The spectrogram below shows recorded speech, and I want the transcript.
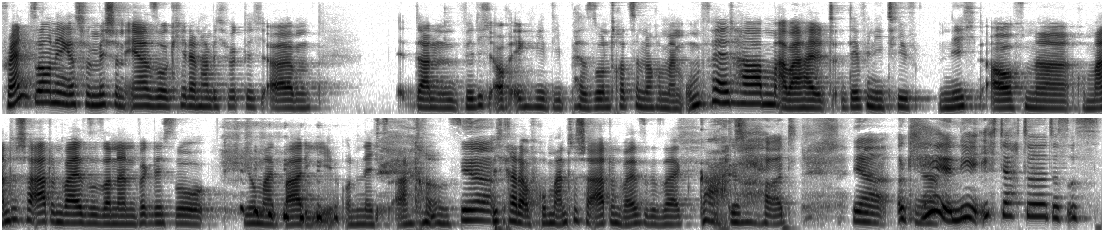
Friendzoning ist für mich schon eher so, okay, dann habe ich wirklich, ähm, dann will ich auch irgendwie die Person trotzdem noch in meinem Umfeld haben, aber halt definitiv nicht auf eine romantische Art und Weise, sondern wirklich so, you're my body und nichts anderes. Ja. Habe ich gerade auf romantische Art und Weise gesagt? Gott. Gott. Ja, okay. Ja. Nee, ich dachte, das ist.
